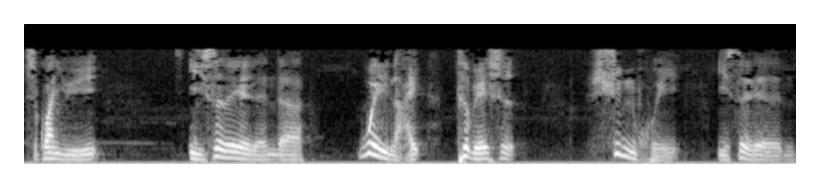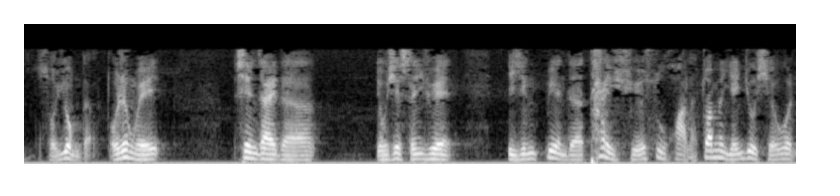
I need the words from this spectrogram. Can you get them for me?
是关于以色列人的未来，特别是训诲以色列人所用的。我认为现在的有些神学已经变得太学术化了，专门研究学问，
